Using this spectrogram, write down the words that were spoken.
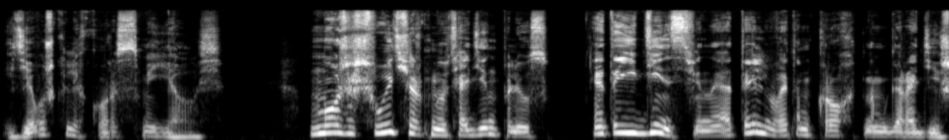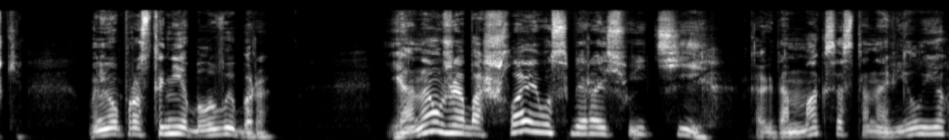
и девушка легко рассмеялась. «Можешь вычеркнуть один плюс. Это единственный отель в этом крохотном городишке. У него просто не было выбора». И она уже обошла его, собираясь уйти, когда Макс остановил ее,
